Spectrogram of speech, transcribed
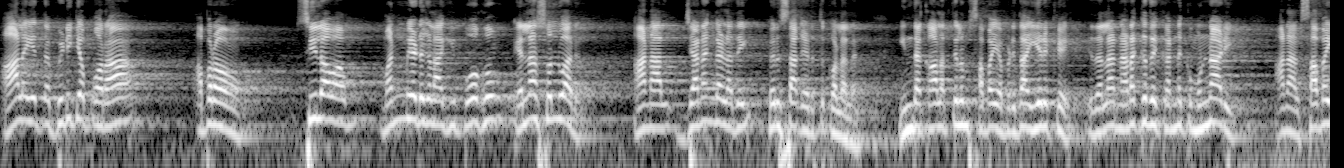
ஆலயத்தை பிடிக்க போறான் அப்புறம் சீலோவா மண்மேடுகளாகி போகும் எல்லாம் சொல்லுவார். ஆனால் ஜனங்கள் அதை பெருசாக எடுத்துக்கொள்ளலை. இந்த காலத்திலும் சபை அப்படி தான் இருக்கு. இதெல்லாம் நடக்குது கண்ணுக்கு முன்னாடி. ஆனால் சபை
